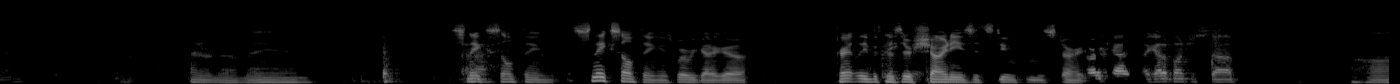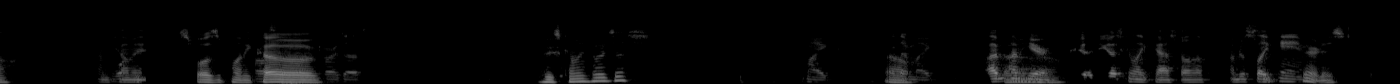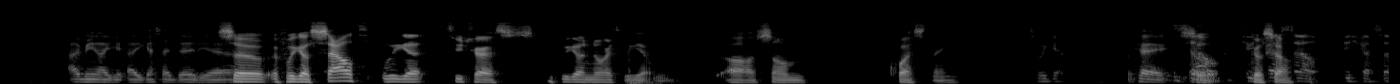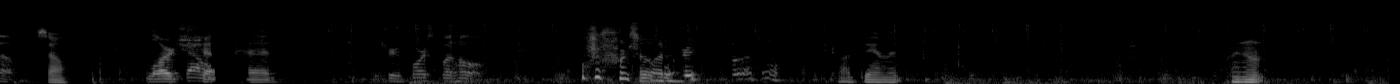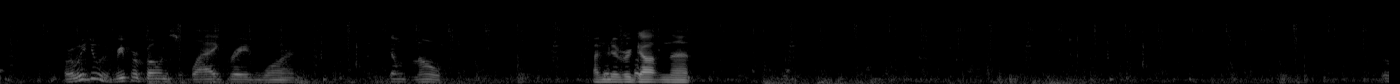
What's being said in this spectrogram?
I don't know, man. Snake Uh. something. Snake something is where we gotta go. Apparently, because they're shinies, it's doomed from the start. Alright, guys, I got a bunch of stuff. Uh huh. I'm Yep. coming. Suppose Plenty Also going Cove. Towards us. Who's coming towards us? Mike. Oh, Other Mike. I'm, I'm here. Oh. You're good. You guys can like cast off. I'm just like, came. there it is. I mean, I, I guess I did, yeah. So if we go south, we get two chests. If we go north, we get uh some quest thing. So we get okay, So, south. Two go chests south. south. Two chests south. South. large South. chest ahead. True. Force foot hole. So, where's- God damn it. I don't. What do we do with Reaper Bones flag grade one? don't know. I've They're never so- gotten that.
